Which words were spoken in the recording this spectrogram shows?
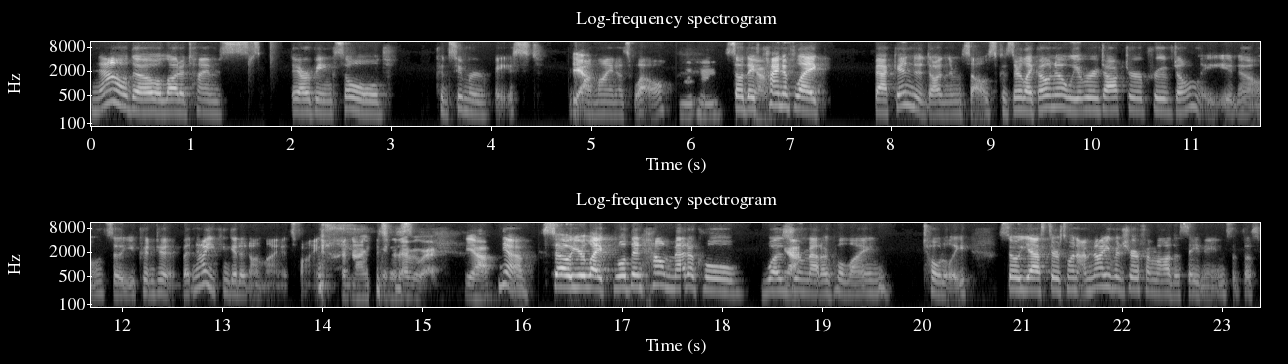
Now, though, a lot of times they are being sold consumer based yeah. online as well. Mm-hmm. So they've yeah. kind of like back ended on themselves because they're like, oh no, we were doctor approved only, you know, so you couldn't do it, but now you can get it online. It's fine. But now you can get it everywhere. Yeah. Yeah. So you're like, well, then how medical was yeah. your medical line? Totally. So yes, there's one. I'm not even sure if I'm allowed to say names at this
